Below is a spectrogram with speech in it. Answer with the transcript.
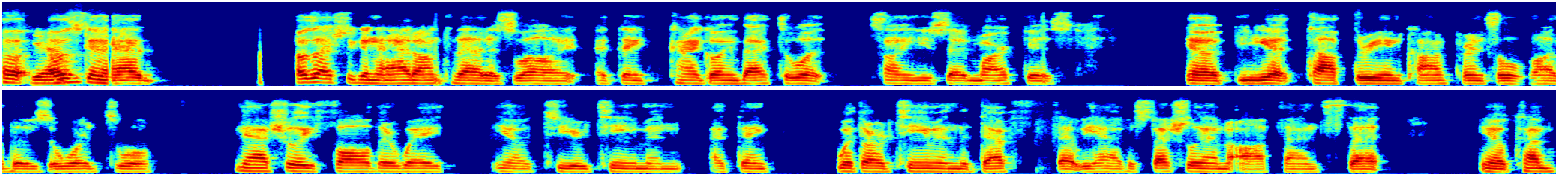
Oh, yeah. I was gonna add. I was actually gonna add on to that as well. I, I think kind of going back to what something you said, Mark, is you know if you get top three in conference, a lot of those awards will naturally fall their way, you know, to your team. And I think with our team and the depth that we have, especially on offense, that you know, come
